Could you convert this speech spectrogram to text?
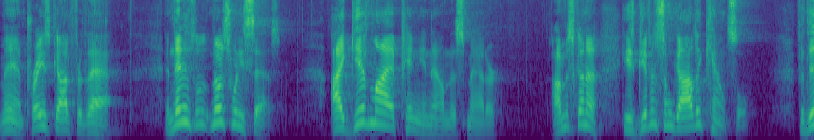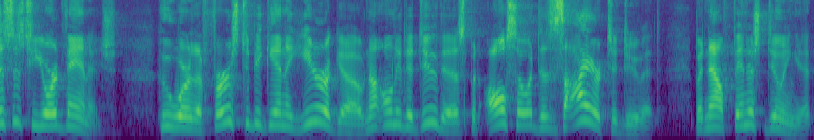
Man, praise God for that. And then notice what he says I give my opinion now on this matter. I'm just going to, he's given some godly counsel. For this is to your advantage, who were the first to begin a year ago, not only to do this, but also a desire to do it, but now finished doing it,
